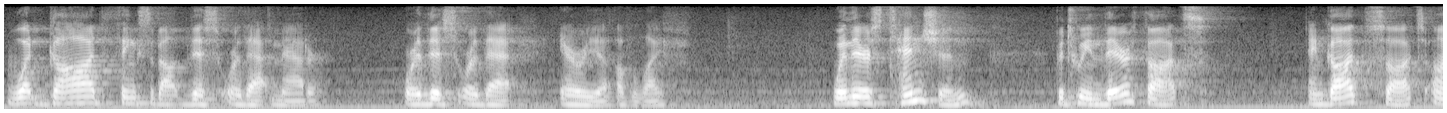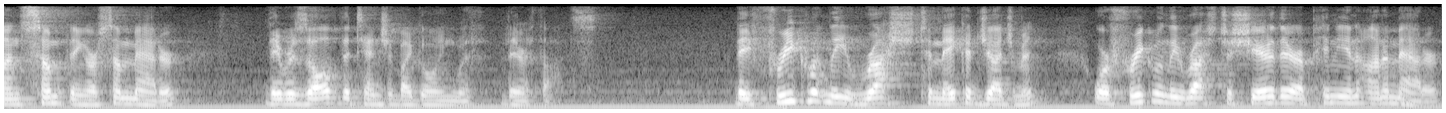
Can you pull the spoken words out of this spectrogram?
what God thinks about this or that matter, or this or that area of life. When there's tension between their thoughts and God's thoughts on something or some matter, they resolve the tension by going with their thoughts. They frequently rush to make a judgment or frequently rush to share their opinion on a matter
